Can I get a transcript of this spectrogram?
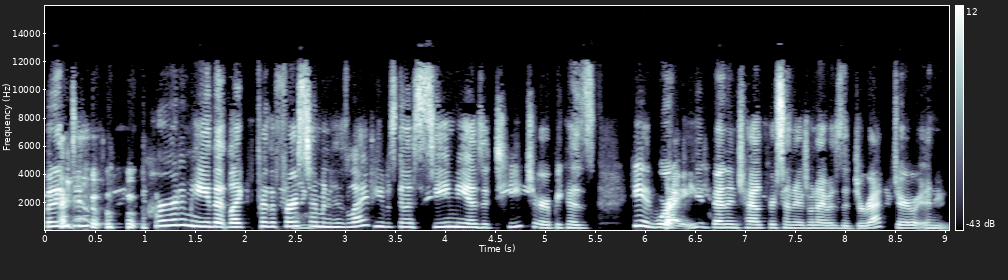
But it didn't occur to me that like for the first time in his life, he was going to see me as a teacher because he had worked, right. he had been in childcare centers when I was the director and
